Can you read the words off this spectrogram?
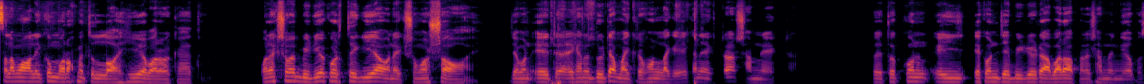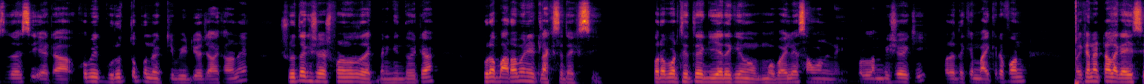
আসসালামু আলাইকুম রহমতুল্লাহি বারকাত অনেক সময় ভিডিও করতে গিয়ে অনেক সমস্যাও হয়। যেমন এটা, এখানে দুইটা মাইক্রোফোন লাগে, এখানে একটা, সামনে একটা। তো এতক্ষণ এই, এখন যে ভিডিওটা আবারও আপনাদের সামনে নিয়ে উপস্থিত হয়েছি, এটা খুবই গুরুত্বপূর্ণ একটি ভিডিও, যার কারণে শুরু থেকে শেষ পর্যন্ত দেখবেন, কিন্তু এটা পুরো বারো মিনিট লাগছে দেখছি। পরবর্তীতে গিয়ে দেখি মোবাইলে সাউন্ড নেই। বললাম, বিষয় কি? পরে দেখি মাইক্রোফোন, ওইখানে একটা লাগাইছি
